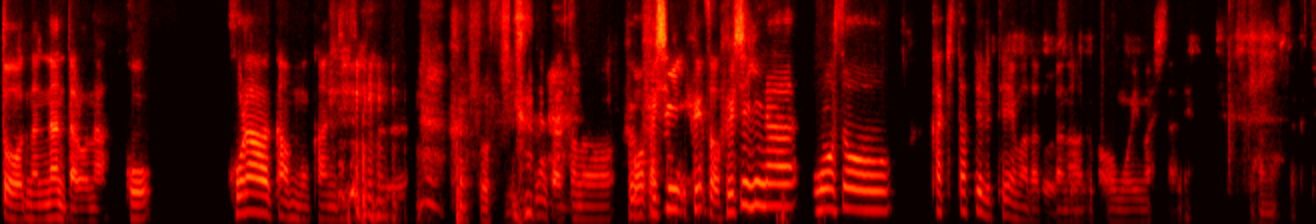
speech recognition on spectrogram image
とななんだろうな、こう、ホラー感も感じつつ、そうっすね。なんかそのふ不思議ふそう不思議な妄想をかきたてるテーマだったなとか思いましたね。話したくて。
